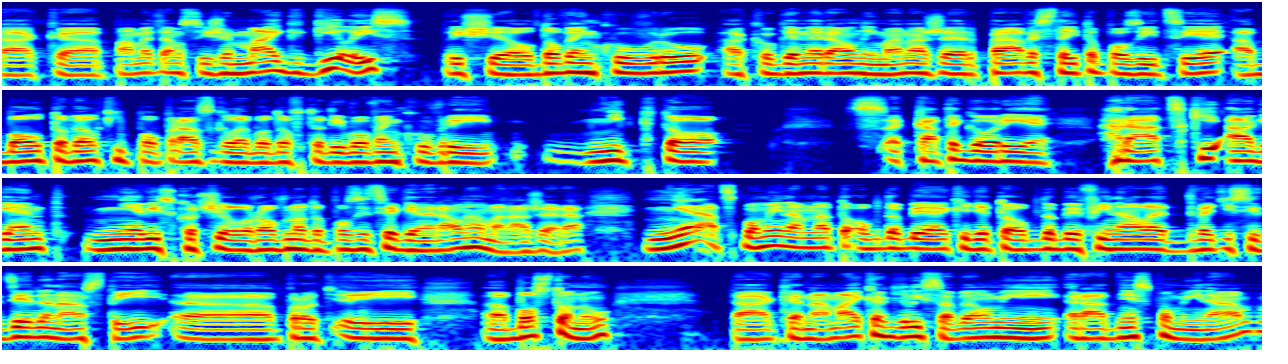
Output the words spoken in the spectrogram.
tak eh, pamätám si, že Mike Gillis prišiel do Vancouveru ako generálny manažér práve z tejto pozície a bol to veľký poprask, lebo dovtedy vo Vancouveri nikto z kategórie hrácky agent nevyskočil rovno do pozície generálneho manažéra. Nerád spomínam na to obdobie, aj keď je to obdobie finále 2011 uh, proti uh, Bostonu, tak na Majka Gillisa veľmi rád nespomínam,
